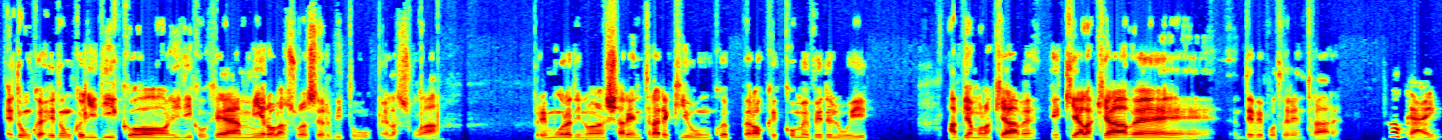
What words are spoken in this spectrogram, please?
E dunque, e dunque gli, dico, gli dico che ammiro la sua servitù e la sua premura di non lasciare entrare chiunque, però che come vede lui abbiamo la chiave e chi ha la chiave deve poter entrare. Ok,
